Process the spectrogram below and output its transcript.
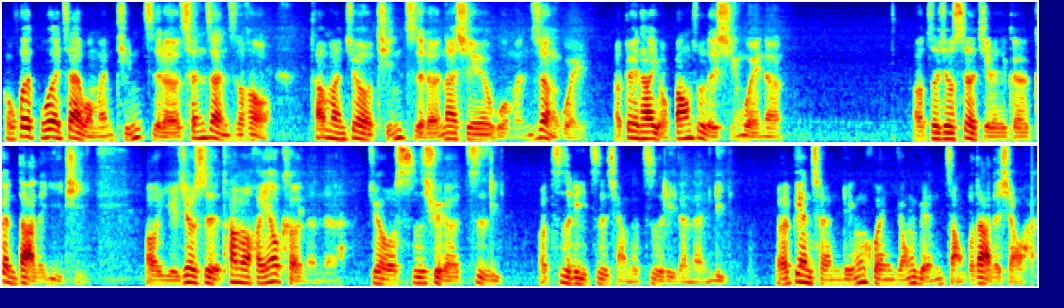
我会不会在我们停止了称赞之后，他们就停止了那些我们认为啊对他有帮助的行为呢？哦，这就涉及了一个更大的议题哦，也就是他们很有可能呢就失去了自立。自立自强的自立的能力，而变成灵魂永远长不大的小孩。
